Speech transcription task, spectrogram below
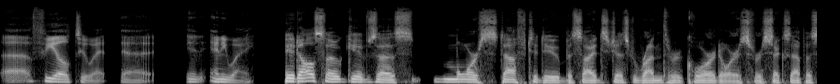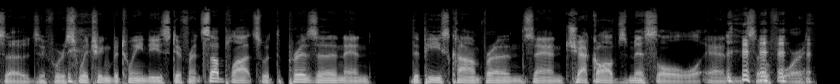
uh, feel to it. Uh, in anyway, It also gives us more stuff to do besides just run through corridors for six episodes. If we're switching between these different subplots with the prison and the peace conference and Chekhov's missile and so forth.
